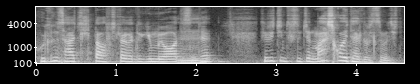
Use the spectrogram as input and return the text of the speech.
хөлн саажилтаа болчлаа гэдэг юм яваад байсан тийм. Тэр чинь тэгсэн чинь маш гоё тайлбарласан байл шүү.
